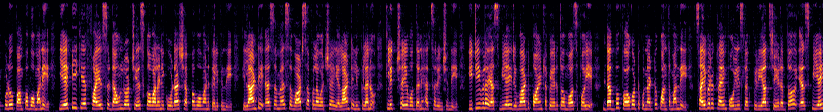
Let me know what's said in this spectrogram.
ఎప్పుడూ పంపబోమని ఏపీకే ఫైల్స్ డౌన్లోడ్ చేసుకోవాలని కూడా చెప్పబోమని తెలిపింది. ఇలాంటి ఎస్ఎంఎస్ వాట్సాప్లో వచ్చే ఎలాంటి లింకులను క్లిక్ చేయవద్దని హెచ్చరించింది. ఇటీవల ఎస్బీఐ రివార్డు పాయింట్ల పేరుతో మోసపోయి డబ్బు పోగొట్టుకున్నట్టు కొంతమంది సైబర్ క్రైమ్ పోలీసులకు ఫిర్యాదు చేయడంతో ఎస్బీఐ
